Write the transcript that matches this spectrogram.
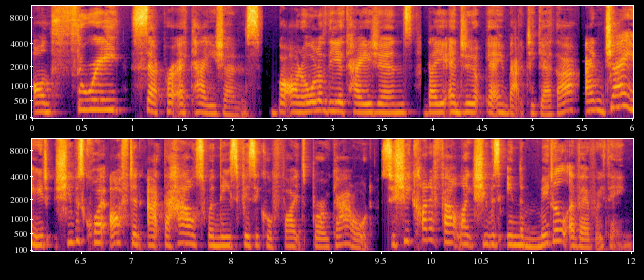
on three separate occasions. But on all of the occasions, they ended up getting back together. And Jade, she was quite often at the house when these physical fights broke out. So she kind of felt like she was in the middle of everything.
